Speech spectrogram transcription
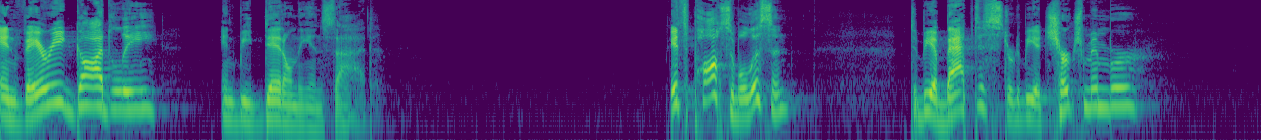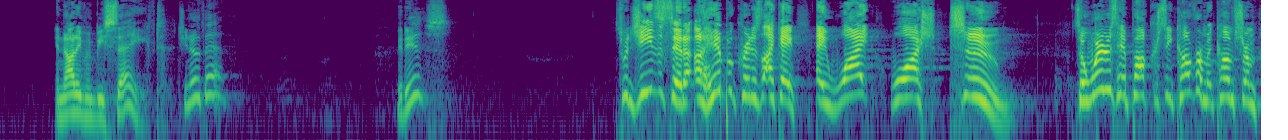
and very godly and be dead on the inside. It's possible, listen, to be a Baptist or to be a church member and not even be saved. Do you know that? It is. That's what Jesus said. A hypocrite is like a, a whitewashed tomb. So, where does hypocrisy come from? It comes from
